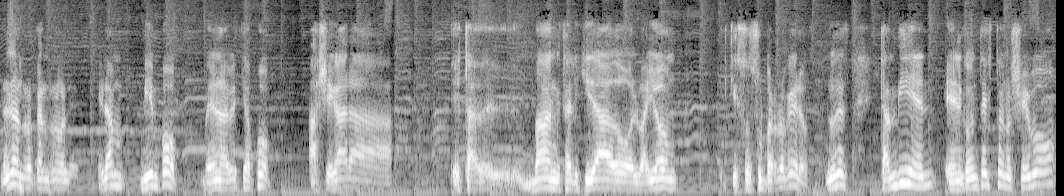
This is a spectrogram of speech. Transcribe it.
no eran rock and roll, eran bien pop, eran la bestia pop, a llegar a esta Bang, está liquidado, el Bayón, que son súper rockeros. Entonces, también en el contexto nos llevó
